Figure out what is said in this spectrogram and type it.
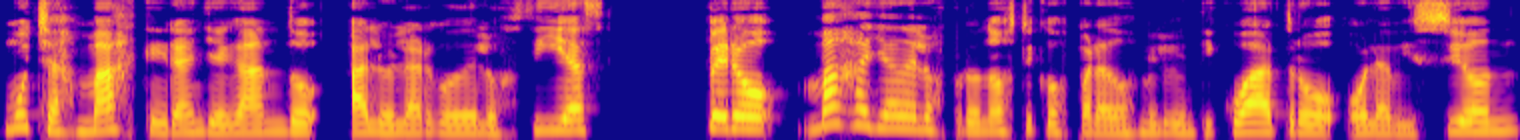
muchas más que irán llegando a lo largo de los días. Pero más allá de los pronósticos para 2024 o la visión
